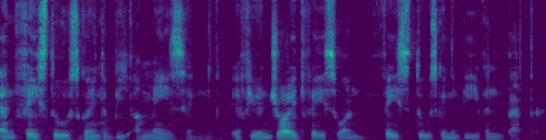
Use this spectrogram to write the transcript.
And phase two is going to be amazing. If you enjoyed phase one, phase two is going to be even better.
